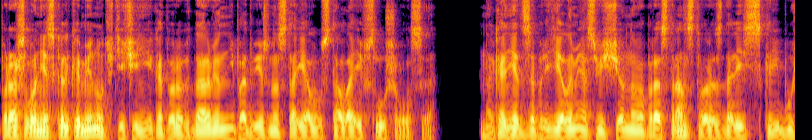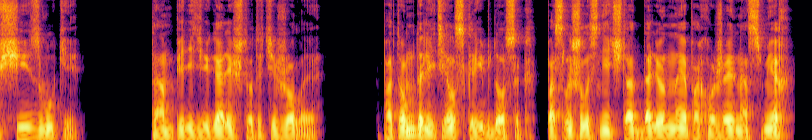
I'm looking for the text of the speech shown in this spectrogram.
Прошло несколько минут, в течение которых Дарвин неподвижно стоял у стола и вслушивался. Наконец, за пределами освещенного пространства раздались скребущие звуки. Там передвигали что-то тяжелое. Потом долетел скрип досок. Послышалось нечто отдаленное, похожее на смех,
